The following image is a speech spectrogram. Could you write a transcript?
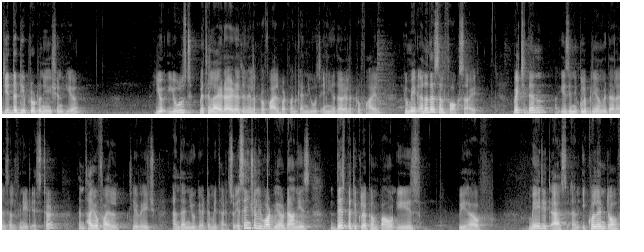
did the deprotonation here you used methyl iodide as an electrophile but one can use any other electrophile. You make another sulfoxide which then is in equilibrium with the allyl sulfinate ester and thiophile cleavage and then you get the methyl. So essentially what we have done is this particular compound is we have made it as an equivalent of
